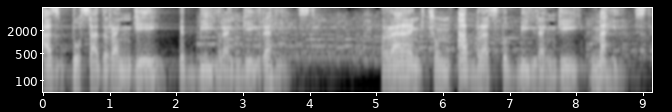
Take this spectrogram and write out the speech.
از دو صد رنگی به بیرنگی رهی است. رنگ چون ابر است و بیرنگی مهی است.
